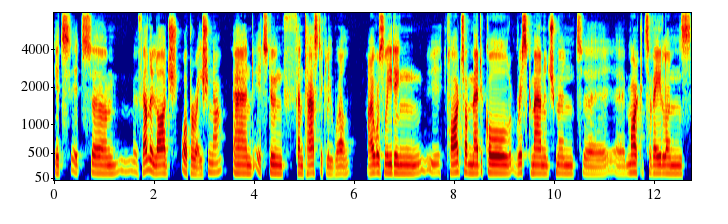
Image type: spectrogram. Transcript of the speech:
it's it's um, a fairly large operation now and it's doing fantastically well i was leading uh, parts of medical risk management uh, market surveillance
